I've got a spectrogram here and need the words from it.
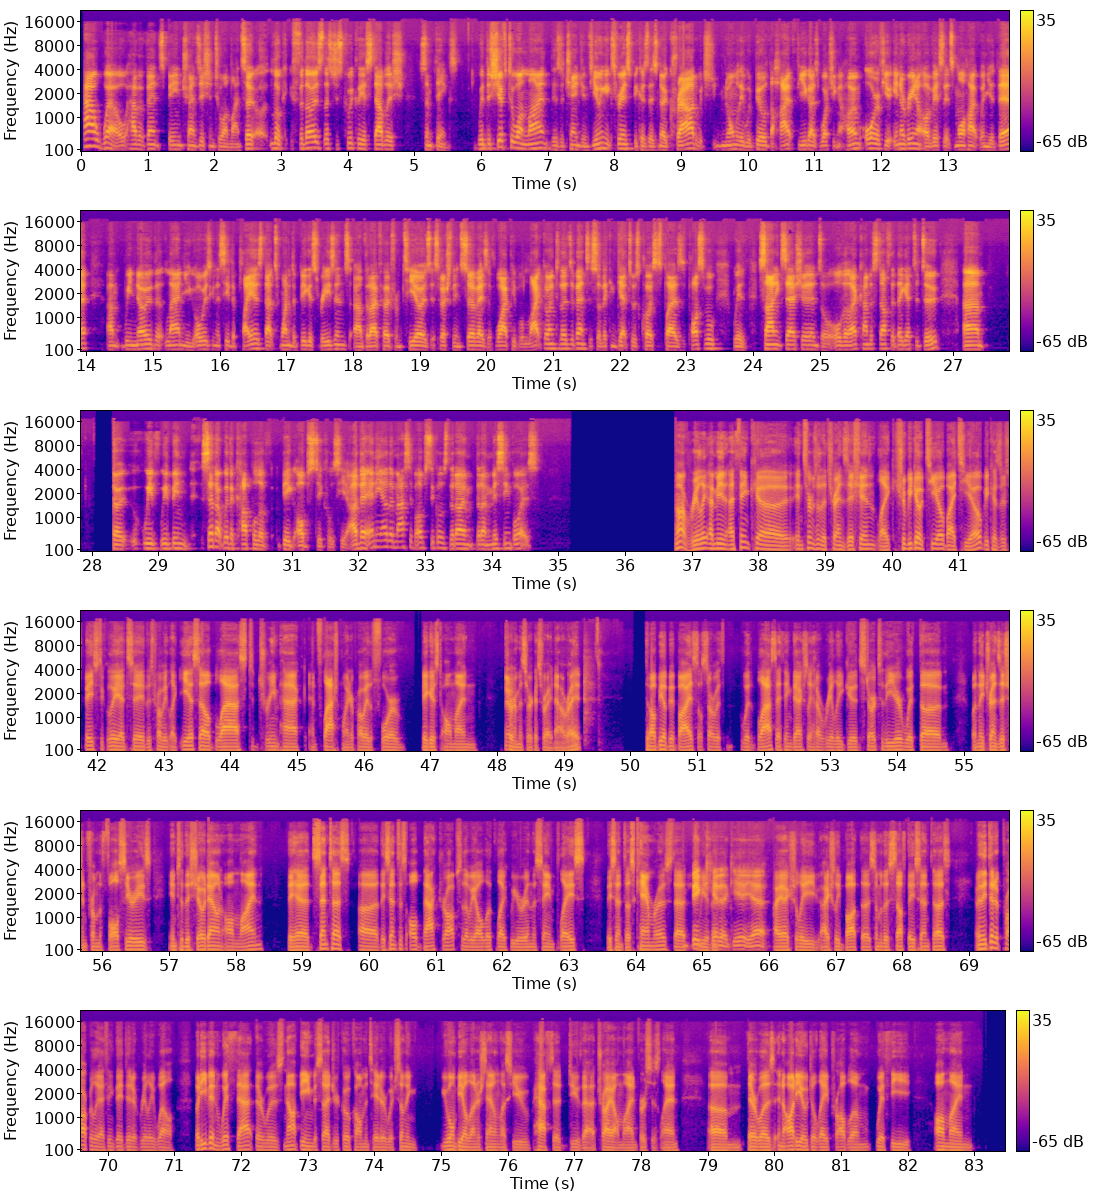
how well have events been transitioned to online? So, uh, look, for those, let's just quickly establish some things. With the shift to online, there's a change in viewing experience because there's no crowd, which normally would build the hype for you guys watching at home. Or if you're in arena, obviously it's more hype when you're there. Um, we know that LAN, you're always going to see the players. That's one of the biggest reasons uh, that I've heard from TOs, especially in surveys of why people like going to those events, is so they can get to as close as players as possible with signing sessions or all that kind of stuff that they get to do. Um, so we've we've been set up with a couple of big obstacles here. Are there any other massive obstacles that I'm that I'm missing, boys? Not really. I mean, I think uh, in terms of the transition, like, should we go TO by TO? Because there's basically, I'd say, there's probably like ESL, Blast, DreamHack, and Flashpoint are probably the four biggest online yeah. tournament circuits right now, right? So I'll be a bit biased. I'll start with with Blast. I think they actually had a really good start to the year with um, when they transitioned from the fall series into the showdown online. They had sent us, uh, they sent us all backdrops so that we all looked like we were in the same place. They sent us cameras that big we kit of gear. Yeah, I actually I actually bought the some of the stuff they sent us. I mean, they did it properly. I think they did it really well. But even with that, there was not being beside your co-commentator, which something you won't be able to understand unless you have to do that. Try online versus LAN. Um, there was an audio delay problem with the online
